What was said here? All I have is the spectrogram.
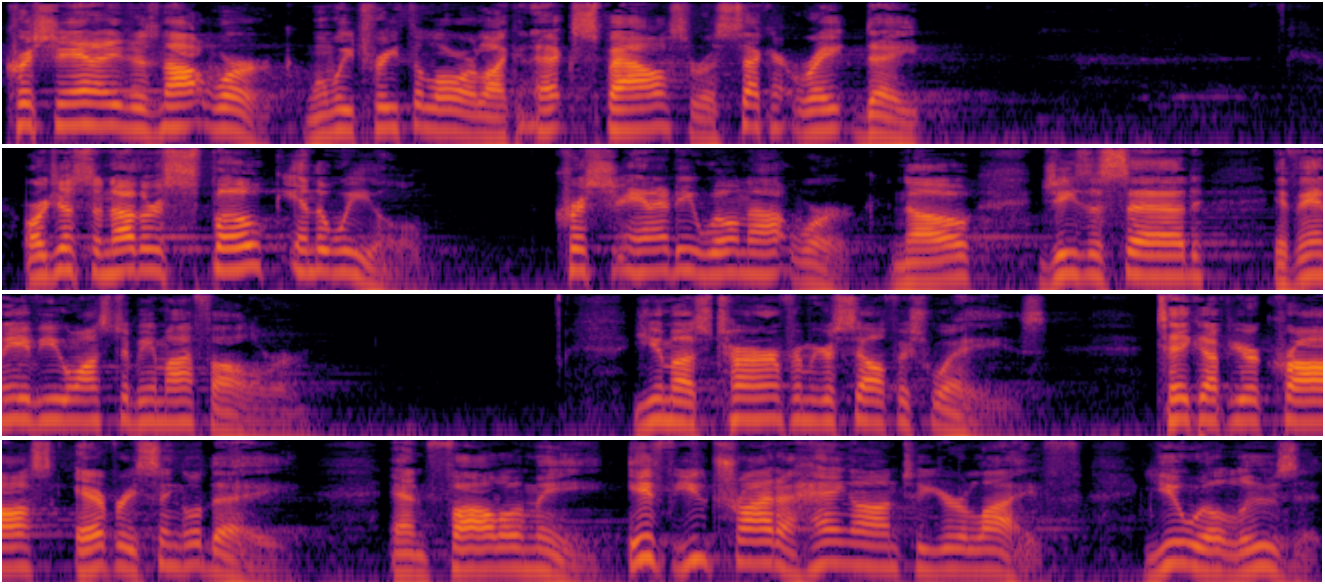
Christianity does not work when we treat the Lord like an ex spouse or a second rate date or just another spoke in the wheel. Christianity will not work. No, Jesus said, if any of you wants to be my follower, you must turn from your selfish ways. Take up your cross every single day and follow me. If you try to hang on to your life, you will lose it.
